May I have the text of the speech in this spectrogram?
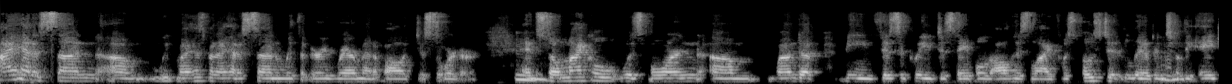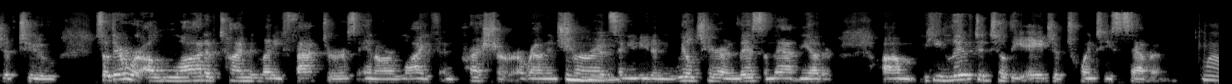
i had a son um, we, my husband and i had a son with a very rare metabolic disorder mm-hmm. and so michael was born um, wound up being physically disabled all his life was supposed to live until mm-hmm. the age of two so there were a lot of time and money factors in our life and pressure around insurance mm-hmm. and you need a new wheelchair and this and that and the other. Um, he lived until the age of 27. Wow.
